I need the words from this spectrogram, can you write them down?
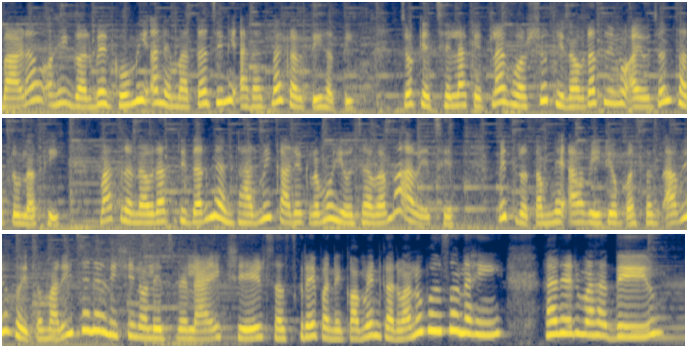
બાળાઓ અહીં ગરબે ઘૂમી અને માતાજીની આરાધના કરતી હતી. જો કે છેલ્લા કેટલાક વર્ષોથી નવરાત્રિનું આયોજન થતું નથી. માત્ર નવરાત્રિ દરમિયાન ધાર્મિક કાર્યક્રમો યોજાવામાં આવે છે. મિત્રો, તમને આ વીડિયો પસંદ આવ્યો હોય તો મારી ચેનલ નિશી નોલેજને લાઇક શેર, સબસ્ક્રાઈબ અને કોમેન્ટ કરવાનું ભૂલશો નહીં. હર હર મહાદેવ.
